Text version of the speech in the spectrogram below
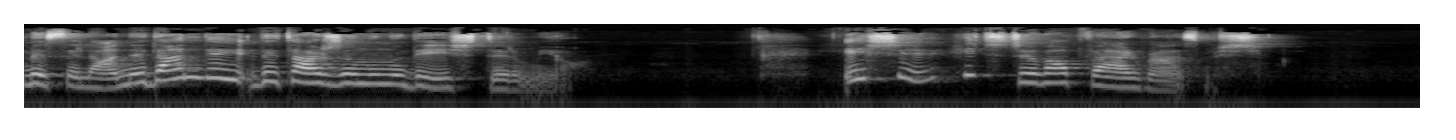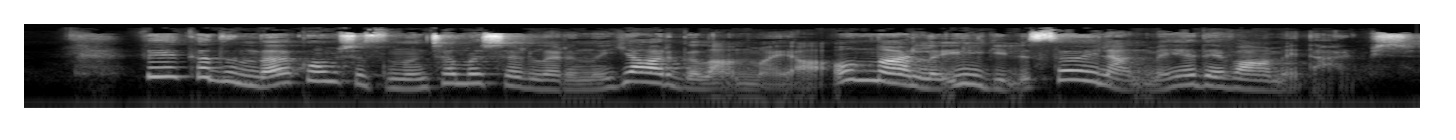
Mesela neden de deterjanını değiştirmiyor? Eşi hiç cevap vermezmiş. Ve kadın da komşusunun çamaşırlarını yargılanmaya, onlarla ilgili söylenmeye devam edermiş.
